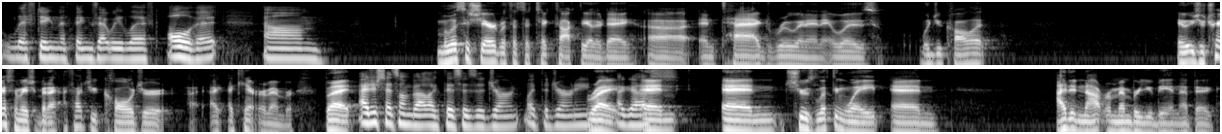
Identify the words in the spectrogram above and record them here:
lifting the things that we lift all of it um, Melissa shared with us a TikTok the other day uh, and tagged Ruin, and it was, would you call it? It was your transformation, but I, I thought you called your, I, I- I can't remember, but i just said something about like this is a journey like the journey right, i guess and and she was lifting weight, and I did not remember you being that big.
